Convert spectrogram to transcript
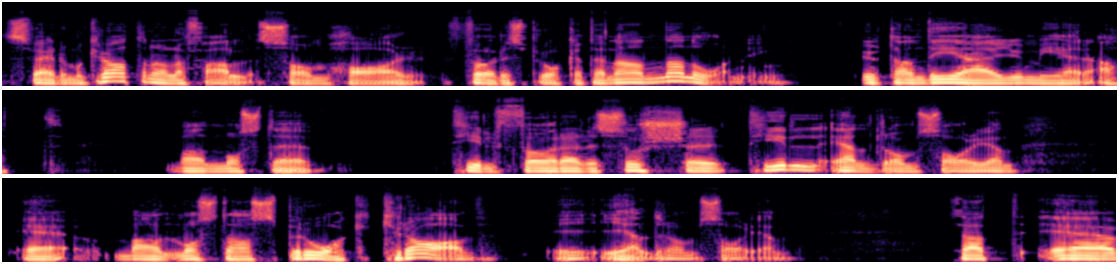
Sverigedemokraterna i alla fall som har förespråkat en annan ordning. Utan det är ju mer att man måste tillföra resurser till äldreomsorgen. Eh, man måste ha språkkrav i, i äldreomsorgen. Så att, eh,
